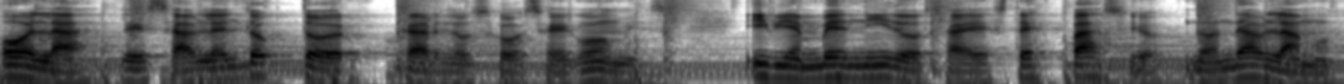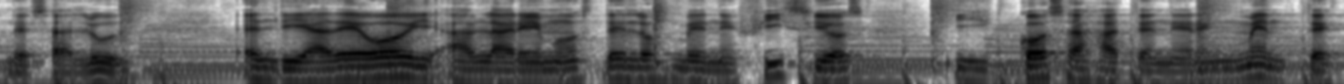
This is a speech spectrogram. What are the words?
Hola, les habla el doctor Carlos José Gómez y bienvenidos a este espacio donde hablamos de salud. El día de hoy hablaremos de los beneficios y cosas a tener en mente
